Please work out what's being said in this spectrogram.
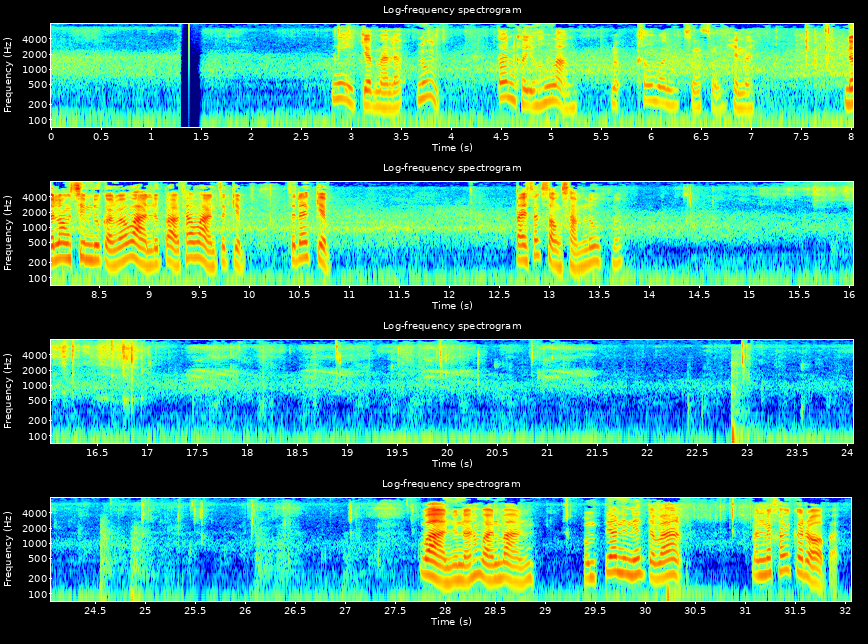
นี่เก็บมาแล้วนู่น ต้นเขาอยู่ข้างหลัง ข้างบนสูงๆ เห็นไหมเดี๋ยวลองชิมดูก่อนว่าหวานหรือเปล่า ถ้าหวานจะเก็บจะได้เก็บ ไปสักสองสามลูกเนาะหวานอยู่นะ หวานหวานอมเปรี้ยวนิดๆแต่ว่า มันไม่ค่อยกรอบอะอื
